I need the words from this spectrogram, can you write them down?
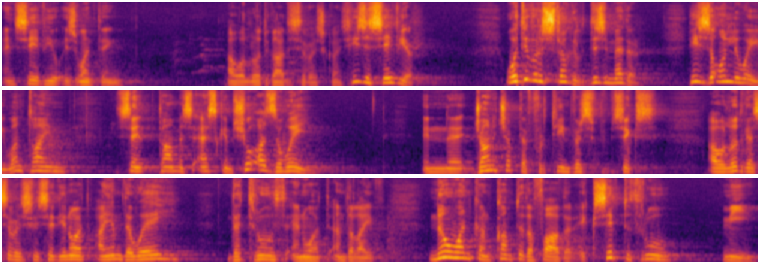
and save you is one thing. Our Lord God is Jesus Christ. He's a Savior. Whatever struggle, doesn't matter. He's the only way. One time, St. Thomas asked him, Show us the way. In uh, John chapter 14, verse 6, our Lord God said, You know what? I am the way, the truth, and what? And the life. No one can come to the Father except through me,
